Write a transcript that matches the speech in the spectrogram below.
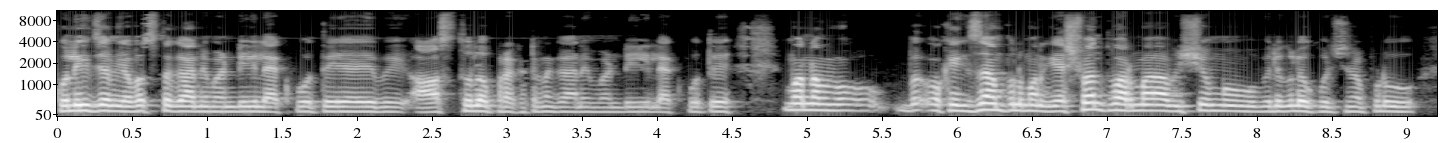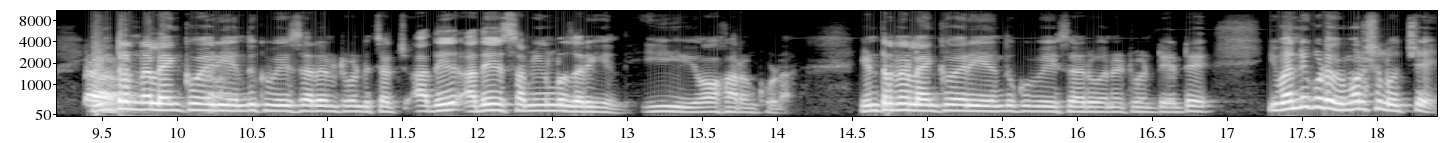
కొలీజం వ్యవస్థ కానివ్వండి లేకపోతే ఆస్తుల ప్రకటన కానివ్వండి లేకపోతే మనం ఒక ఎగ్జాంపుల్ మనకి యశ్వంత్ వర్మ విషయం వెలుగులోకి వచ్చినప్పుడు ఇంటర్నల్ ఎంక్వైరీ ఎందుకు వేశారనేటువంటి చర్చ అదే అదే సమయంలో జరిగింది ఈ వ్యవహారం కూడా. ఇంటర్నల్ ఎంక్వైరీ ఎందుకు వేశారు అనేటువంటి అంటే ఇవన్నీ కూడా విమర్శలు వచ్చాయి.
